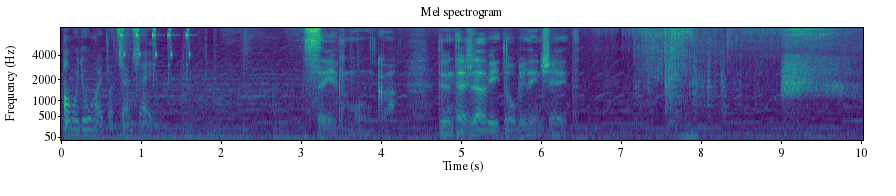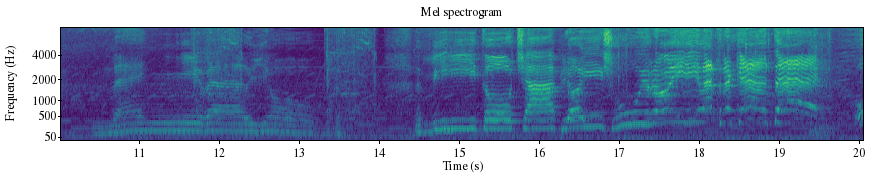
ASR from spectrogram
Ahogy óhajtott Sensei. Szép munka. Tüntesd el Vító bilincsét. Mennyivel jobb. Vító csápja is újra életre keltek! Ó,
